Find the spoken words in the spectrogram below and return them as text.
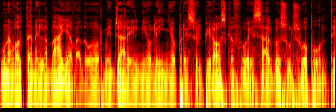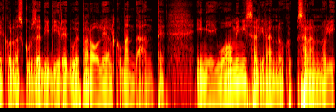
Una volta nella baia vado a ormeggiare il mio legno presso il piroscafo e salgo sul suo ponte con la scusa di dire due parole al comandante. I miei uomini saranno lì.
